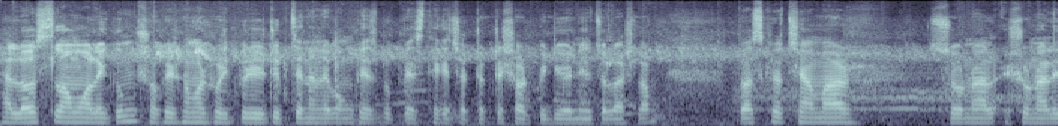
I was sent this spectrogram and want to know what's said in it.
হ্যালো, আসসালামু আলাইকুম। শখের খামার ফরিদপুর ইউটিউব চ্যানেল এবং ফেসবুক পেজ থেকে ছোট্ট একটা শর্ট ভিডিও নিয়ে চলে আসলাম। তো আজকে হচ্ছে আমার সোনাল, সোনালি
